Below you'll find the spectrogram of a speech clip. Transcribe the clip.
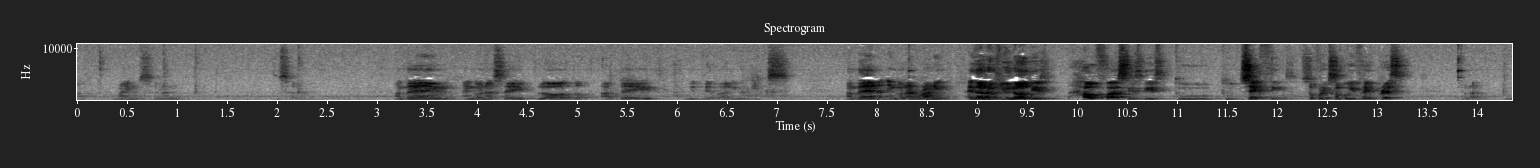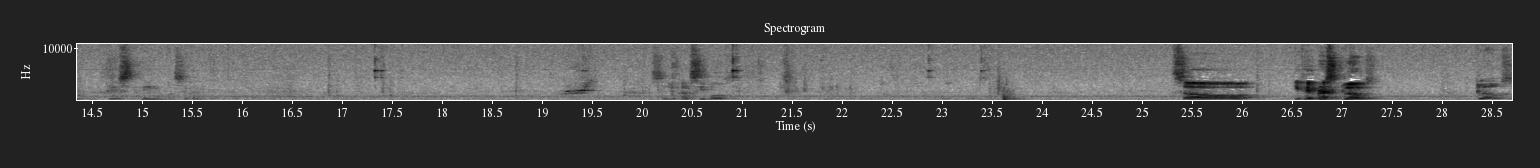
no, minus seven to seven. And then I'm gonna say plot.update with the value x. And then I'm gonna run it. I don't know if you notice how fast is this to, to check things. So for example, if I press, I'm gonna do this thing, one second. So you can see both. So if I press close, close.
